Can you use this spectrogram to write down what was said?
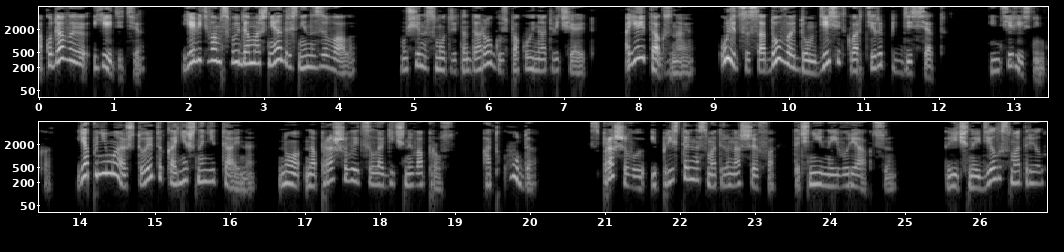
а куда вы едете? Я ведь вам свой домашний адрес не называла. Мужчина смотрит на дорогу и спокойно отвечает. А я и так знаю. Улица Садовая, дом 10, квартира 50. Интересненько. Я понимаю, что это, конечно, не тайна, но напрашивается логичный вопрос. Откуда? Спрашиваю и пристально смотрю на шефа, точнее, на его реакцию. Личное дело смотрел.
